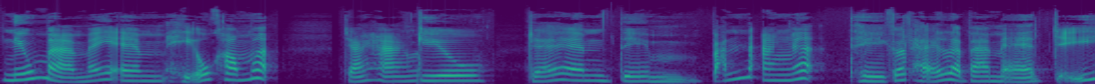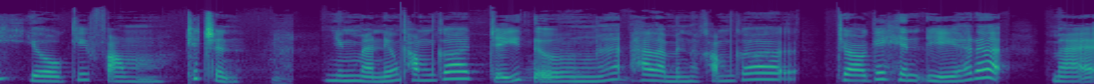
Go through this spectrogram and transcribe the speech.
nếu mà mấy em hiểu không á chẳng hạn kêu trẻ em tìm bánh ăn á thì có thể là ba mẹ chỉ vô cái phòng kitchen. Nhưng mà nếu không có chỉ đường á hay là mình không có cho cái hint gì hết á mà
